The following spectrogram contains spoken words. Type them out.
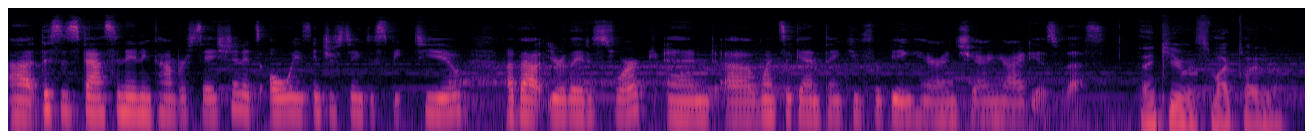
Uh, this is fascinating conversation. It's always interesting to speak to you about your latest work. And uh, once again, thank you for being here and sharing your ideas with us. Thank you. It's my pleasure.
